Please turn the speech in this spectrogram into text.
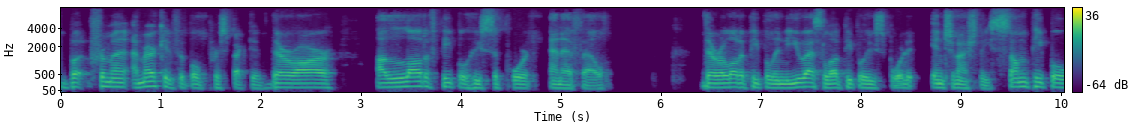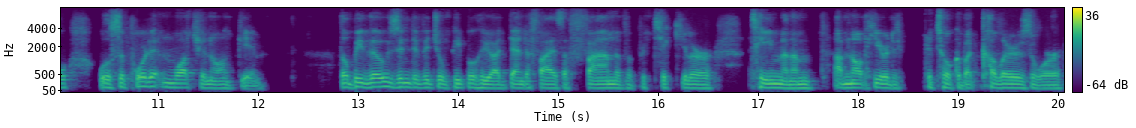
but from an American football perspective, there are a lot of people who support NFL. There are a lot of people in the US, a lot of people who support it internationally. Some people will support it and watch an odd game. There'll be those individual people who identify as a fan of a particular team. And I'm I'm not here to, to talk about colors or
